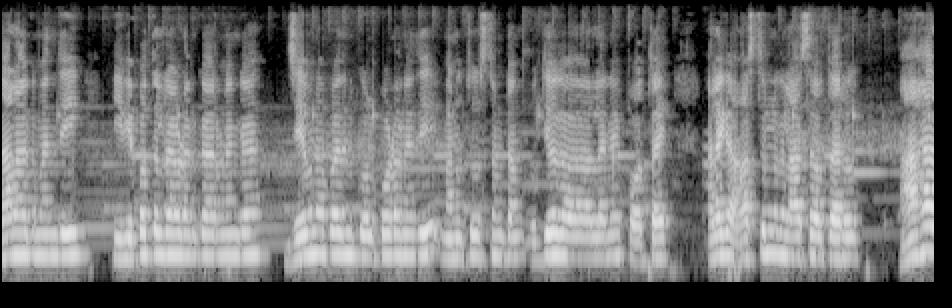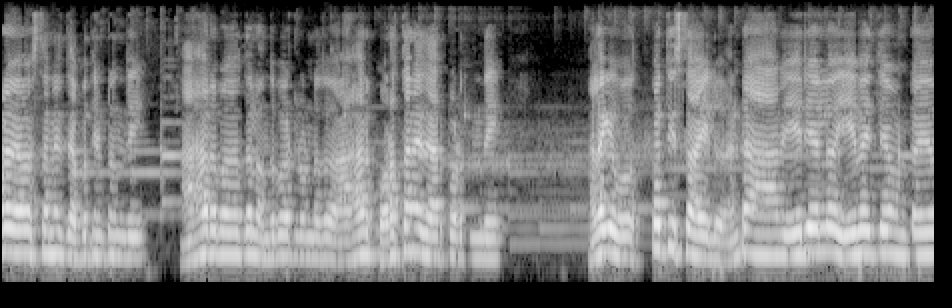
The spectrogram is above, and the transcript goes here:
చాలా మంది ఈ విపత్తులు రావడం కారణంగా జీవనోపాధిని కోల్పోవడం అనేది మనం చూస్తుంటాం. ఉద్యోగాలు అనేవి పోతాయి. అలాగే ఆస్తులను లాస్ అవుతారు. ఆహార వ్యవస్థ అనేది దెబ్బతింటుంది. ఆహార పదార్థాలు అందుబాటులో ఉండదు. ఆహార కొరత అనేది ఏర్పడుతుంది. అలాగే ఉత్పత్తి స్థాయిలు అంటే ఆ ఏరియాలో ఏవైతే ఉంటాయో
